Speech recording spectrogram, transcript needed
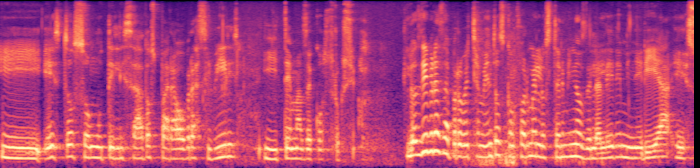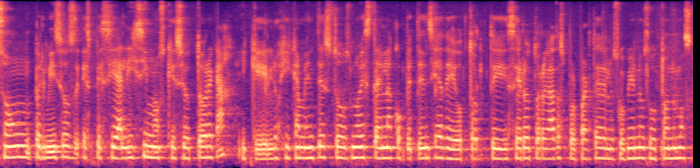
y estos son utilizados para obra civil y temas de construcción. Los libres aprovechamientos conforme a los términos de la ley de minería eh, son permisos especialísimos que se otorga y que lógicamente estos no están en la competencia de, ser otorgados por parte de los gobiernos autónomos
